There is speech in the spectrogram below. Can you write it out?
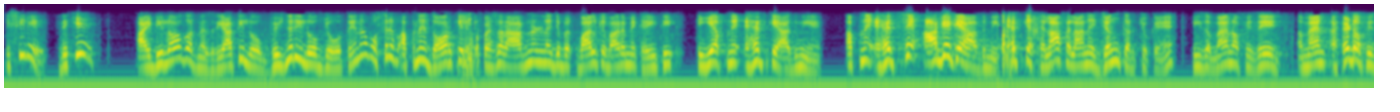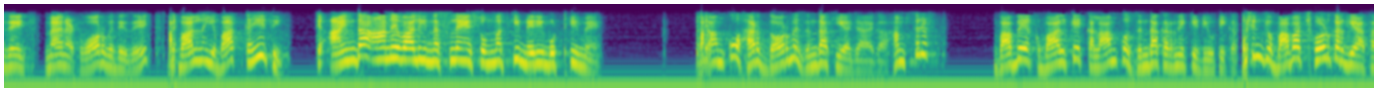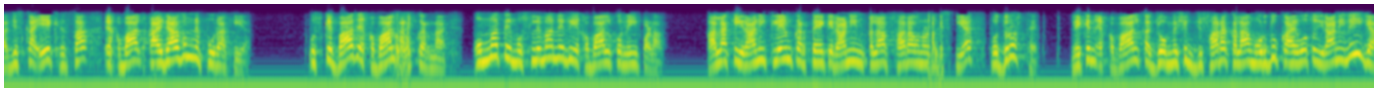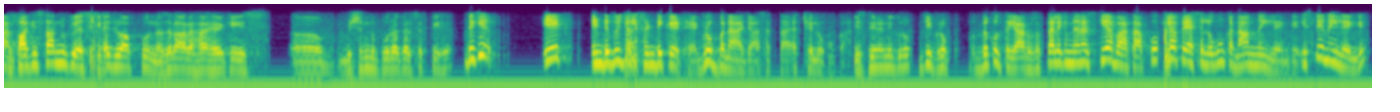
اسی لیے دیکھیے آئیڈیالوگ اور نظریاتی لوگ ویژنری لوگ جو ہوتے ہیں نا وہ صرف اپنے دور کے لیے۔ پروفیسر آرنلڈ نے جب اقبال کے بارے میں کہی تھی کہ یہ اپنے عہد کے آدمی ہیں۔ اپنے عہد سے آگے کے آدمی، عہد کے خلاف اعلانے جنگ کر چکے ہیں۔ He is a man of his age man ahead of his age man at war with his age Iqbal نے یہ بات کہی تھی کہ آئندہ آنے والی نسلیں اس امت کی میری مٹھی میں۔ کلام کو ہر دور میں زندہ کیا جائے گا۔ ہم صرف باب اقبال کے کلام کو زندہ کرنے کی ڈیوٹی کرتے جو بابا چھوڑ کر گیا تھا، جس کا ایک حصہ اقبال، قائد اعظم نے پورا کیا۔ اس کے بعد اقبال کرنا ہے۔ امت مسلمہ نے بھی اقبال کو نہیں پڑھا۔ حالانکہ ایرانی کلیم کرتے ہیں کہ ایرانی انقلاب سارا انہوں نے کیا وہ درست ہے۔ لیکن اقبال کا جو مشن جو سارا کلام اردو کا ہے وہ تو ایرانی نہیں جان پاکستان میں کوئی ایسی ہے جو آپ کو نظر آ رہا ہے کہ اس مشن کو پورا کر سکتی ہے؟ دیکھیے ایک انڈیویجل سنڈیکیٹ ہے گروپ بنایا جا سکتا ہے اچھے لوگوں کا۔ اس دن گروپ جی گروپ بالکل تیار ہو سکتا ہے لیکن میں نے کیا بات آپ کو پہ ایسے لوگوں کا نام نہیں لیں گے اس لیے نہیں لیں گے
